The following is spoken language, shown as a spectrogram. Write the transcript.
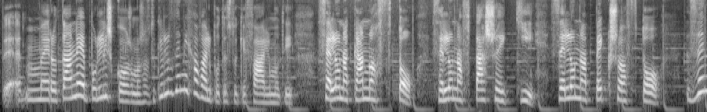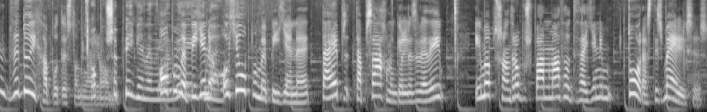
ε, Με ρωτάνε πολλοί κόσμος αυτό και λέω δεν είχα βάλει ποτέ στο κεφάλι μου ότι θέλω να κάνω αυτό, θέλω να φτάσω εκεί, θέλω να παίξω αυτό. Δεν, δεν το είχα ποτέ στο μυαλό Όπου μου. σε πήγαινε δηλαδή. Όπου με πήγαινε, ναι. όχι όπου με πήγαινε, τα, έψ- τα ψάχνω κιόλας. Δηλαδή, είμαι από τους ανθρώπους που πάνε μάθω ότι θα γίνει τώρα στις Μέλισσες.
